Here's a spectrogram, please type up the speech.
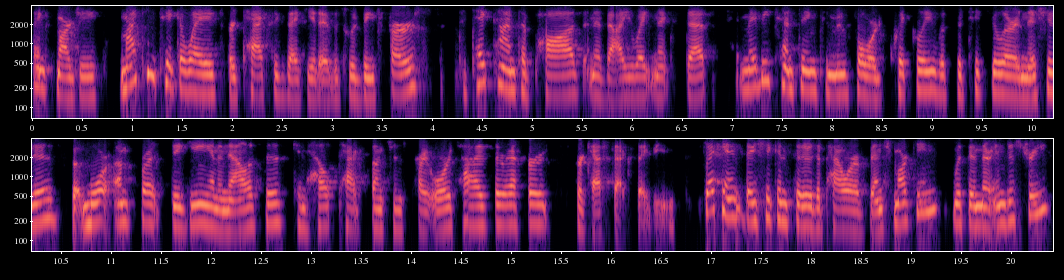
Thanks, Margie. My key takeaways for tax executives would be first, to take time to pause and evaluate next steps. It may be tempting to move forward quickly with particular initiatives, but more upfront digging and analysis can help tax functions prioritize their efforts for cash tax savings. Second, they should consider the power of benchmarking within their industry.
